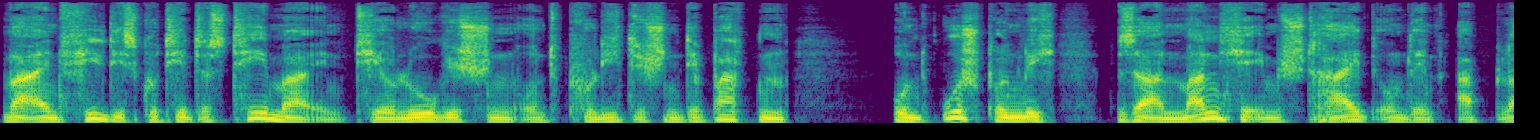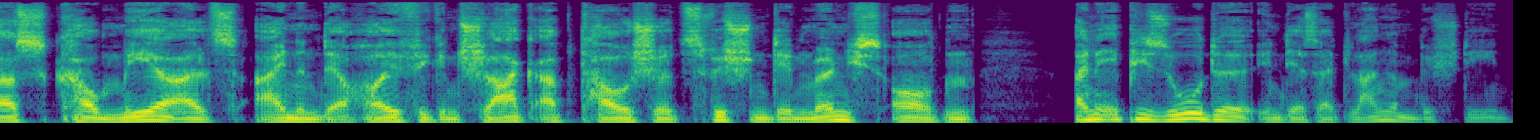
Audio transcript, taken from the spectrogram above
war ein viel diskutiertes Thema in theologischen und politischen Debatten, und ursprünglich sahen manche im Streit um den Ablass kaum mehr als einen der häufigen Schlagabtausche zwischen den Mönchsorden, eine Episode in der seit langem bestehenden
